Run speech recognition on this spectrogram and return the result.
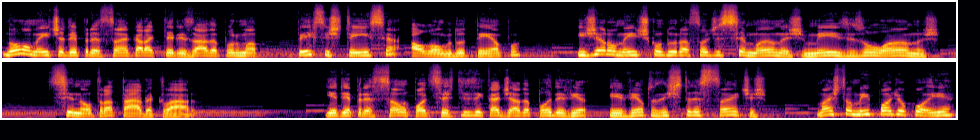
Normalmente, a depressão é caracterizada por uma persistência ao longo do tempo e geralmente com duração de semanas, meses ou anos, se não tratada, claro. E a depressão pode ser desencadeada por eventos estressantes, mas também pode ocorrer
